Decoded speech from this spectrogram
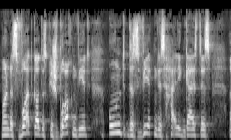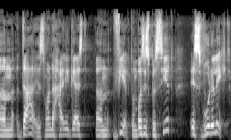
wenn das Wort Gottes gesprochen wird und das Wirken des Heiligen Geistes ähm, da ist, wenn der Heilige Geist ähm, wirkt. Und was ist passiert? Es wurde Licht.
